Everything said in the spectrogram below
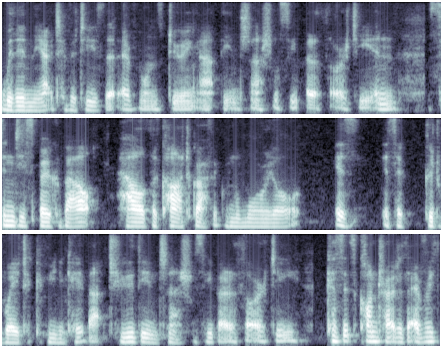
within the activities that everyone's doing at the International Seabed Authority. And Cindy spoke about how the cartographic memorial is is a good way to communicate that to the International Seabed Authority because it's contracted every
